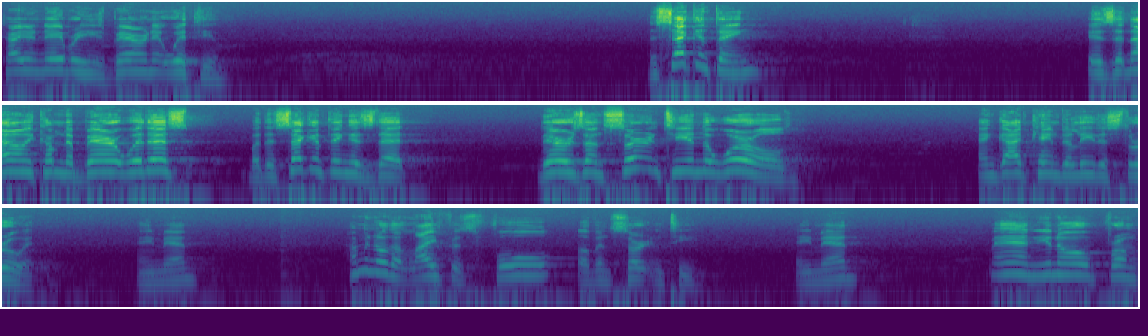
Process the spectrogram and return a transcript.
Tell your neighbor He's bearing it with you. The second thing is that not only come to bear it with us, but the second thing is that there is uncertainty in the world, and God came to lead us through it. Amen. How many know that life is full of uncertainty? Amen. Man, you know, from,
